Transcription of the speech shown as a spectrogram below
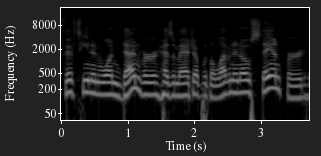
15 and 1 Denver has a matchup with 11 and 0 Stanford.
